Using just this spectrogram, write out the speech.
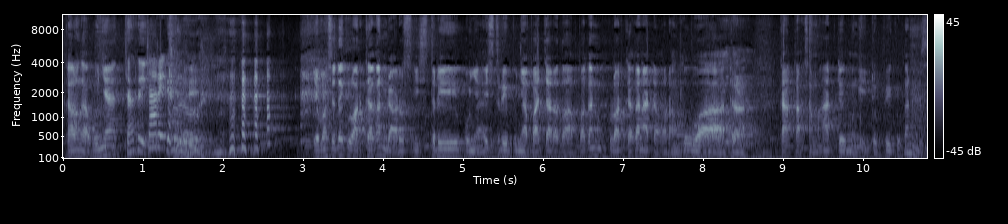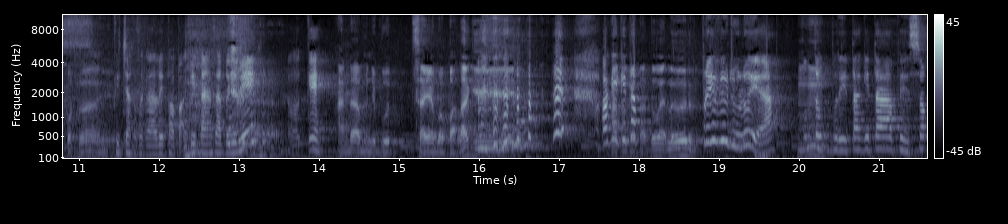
Kalau nggak punya cari. Cari dulu. ya maksudnya keluarga kan nggak harus istri, punya istri, punya pacar atau apa kan keluarga kan ada orang tua, ada kakak sama adik menghidupi itu kan podo ae. Bijak sekali bapak kita yang satu ini. Oke. Anda menyebut saya bapak lagi. Oke, Aku kita tuwek, Lur. preview dulu ya. Mm-mm. Untuk berita kita besok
